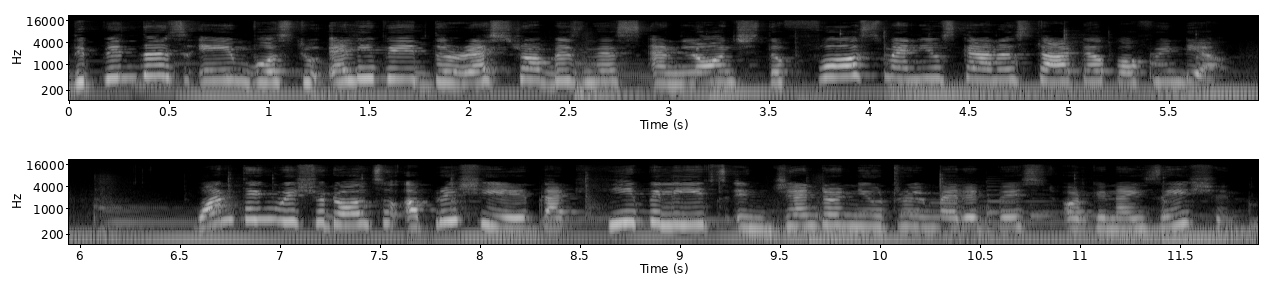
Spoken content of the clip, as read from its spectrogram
Deepinder's aim was to elevate the restaurant business and launch the first menu scanner startup of India. One thing we should also appreciate that he believes in gender neutral merit based organization.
